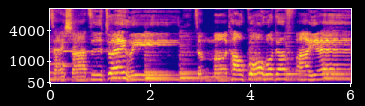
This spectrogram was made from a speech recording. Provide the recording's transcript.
在沙子堆里，怎么逃过我的法眼？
